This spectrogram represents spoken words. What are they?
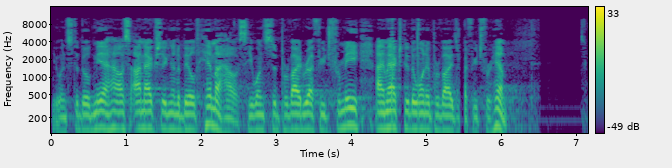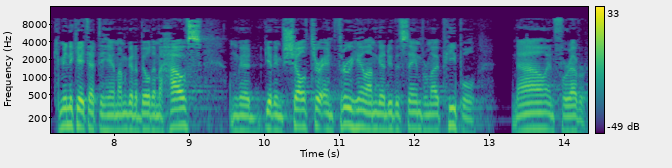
He wants to build me a house. I'm actually going to build him a house. He wants to provide refuge for me. I'm actually the one who provides refuge for him. So communicate that to him. I'm going to build him a house. I'm going to give him shelter. And through him, I'm going to do the same for my people now and forever.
